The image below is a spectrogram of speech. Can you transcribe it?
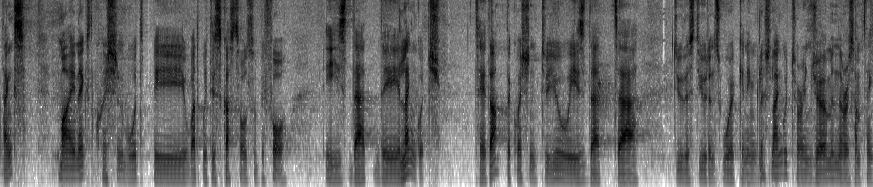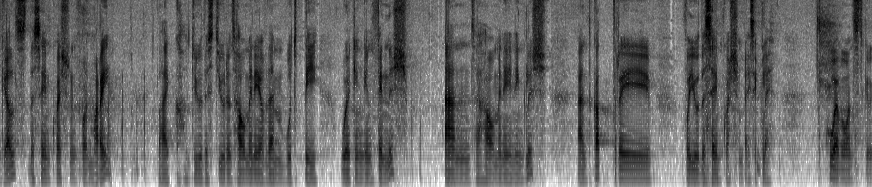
Thanks. My next question would be what we discussed also before, is that the language. Teda, the question to you is that uh, do the students work in English language or in German or something else? The same question for Mari. Like, do the students, how many of them would be working in Finnish and how many in English? And Katri, for you, the same question basically. Whoever wants to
